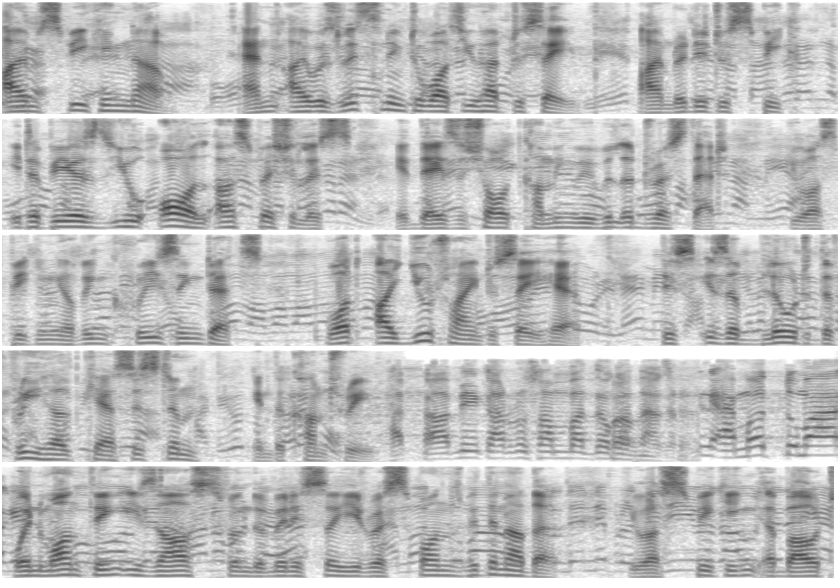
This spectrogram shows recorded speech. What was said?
I am speaking now and I was listening to what you had to say. I am ready to speak. It appears you all are specialists. If there is a shortcoming, we will address that. You are speaking of increasing debts. What are you trying to say here? This is a blow to the free healthcare system in the country. When one thing is asked from the minister, he responds with another. You are speaking about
